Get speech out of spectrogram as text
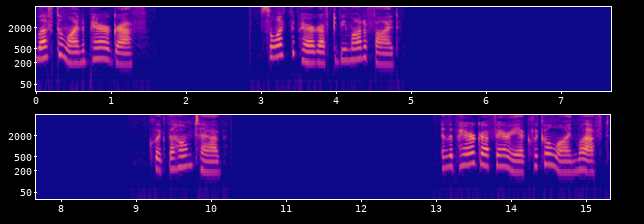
Left align a paragraph. Select the paragraph to be modified. Click the Home tab. In the paragraph area, click Align Left.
